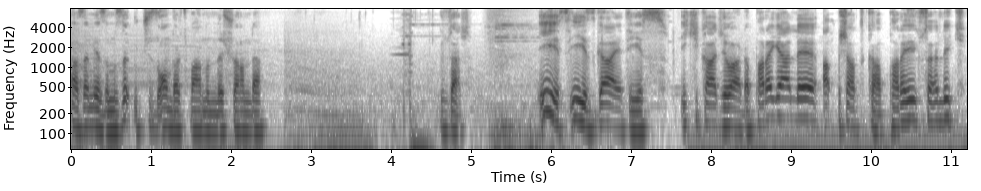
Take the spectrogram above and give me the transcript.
Azam yazımızda 314 bandında şu anda. Güzel. İyiyiz, iyiyiz, gayet iyiyiz. 2K civarında para geldi. 66K para yükseldik.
